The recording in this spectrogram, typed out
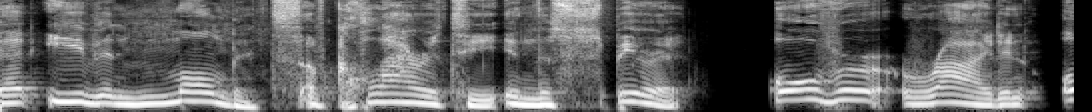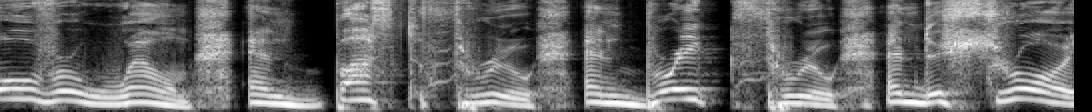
that even moments of clarity in the spirit override and overwhelm and bust through and break through and destroy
